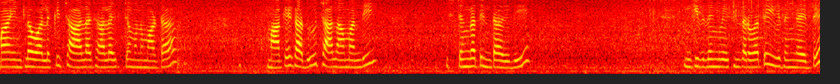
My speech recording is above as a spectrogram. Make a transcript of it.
మా ఇంట్లో వాళ్ళకి చాలా చాలా ఇష్టం అన్నమాట. మాకే కాదు చాలామంది ఇష్టంగా తింటారు ఇది. ఇంక ఈ విధంగా వేసిన తర్వాత ఈ విధంగా అయితే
